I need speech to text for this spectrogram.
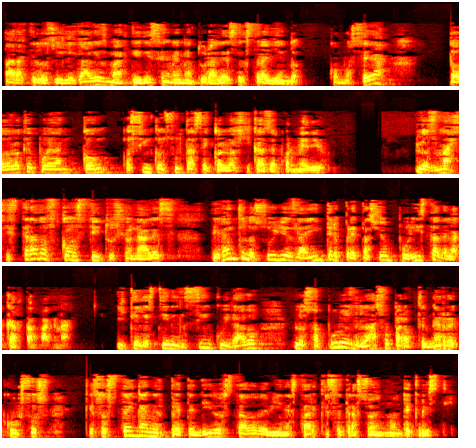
para que los ilegales martiricen la naturaleza extrayendo, como sea, todo lo que puedan con o sin consultas ecológicas de por medio. Los magistrados constitucionales dirán que lo suyo es la interpretación purista de la Carta Magna y que les tienen sin cuidado los apuros de Lazo para obtener recursos que sostengan el pretendido estado de bienestar que se trazó en Montecristi.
